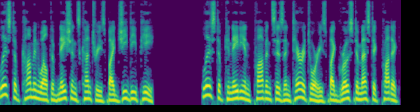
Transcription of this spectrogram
List of Commonwealth of Nations countries by GDP List of Canadian provinces and territories by gross domestic product.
